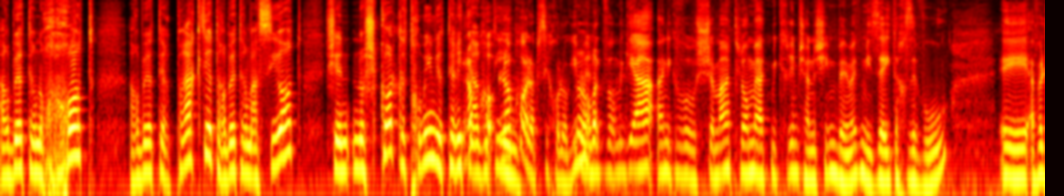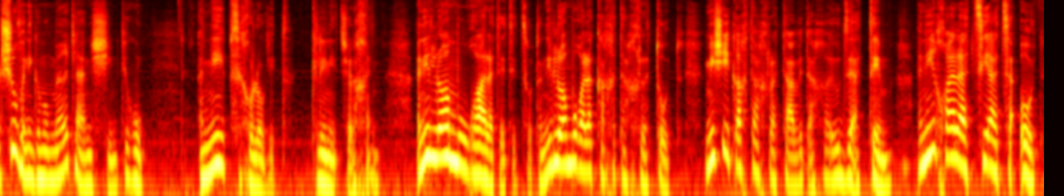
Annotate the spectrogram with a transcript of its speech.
הרבה יותר נוכחות, הרבה יותר פרקטיות, הרבה יותר מעשיות, שנושקות לתחומים יותר לא התנהגותיים. לא, לא כל הפסיכולוגים, לא, אני אבל... כבר מגיעה, אני כבר שמעת לא מעט מקרים שאנשים באמת מזה התאכזבו. אה, אבל שוב, אני גם אומרת לאנשים, תראו, אני פסיכולוגית קלינית שלכם. אני לא אמורה לתת עצות, אני לא אמורה לקחת את ההחלטות. מי שיקח את ההחלטה ואת האחריות זה אתם. אני יכולה להציע הצעות,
